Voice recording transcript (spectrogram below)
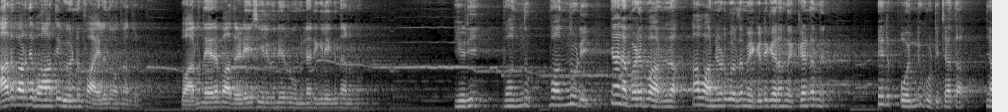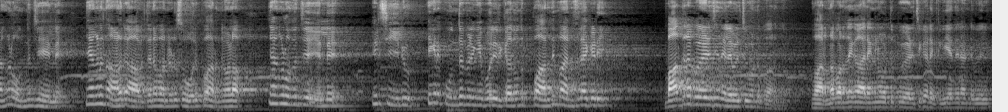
അത് പറഞ്ഞ് പാർത്തി വീണ്ടും ഫയൽ നോക്കാൻ തുടങ്ങി. വർണ നേരെ ഭദ്രയുടെയും ശീലുവിന്റെ റൂമിനരികിലേക്ക് നടന്നു. എടി വന്നു വന്നുടി. ഞാൻ അപ്പോഴേ പറഞ്ഞതാ ആ വർണയോട് വെറുതെ മേക്കിട്ട് കയറാൻ നിൽക്കേണ്ടെന്ന് എന്റെ പൊന്നു കൂട്ടിച്ചാത്ത ഞങ്ങൾ ഒന്നും ചെയ്യല്ലേ? ഞങ്ങൾ നാളെ രാവിലെ തന്നെ പറഞ്ഞോട് സോറി പറഞ്ഞോളാം. ഞങ്ങളൊന്നും ചെയ്യല്ലേ? എടി ശീലു ഇങ്ങനെ കുന്തം പിഴുങ്ങിയ പോലെ ഇരിക്കാതെ ഒന്ന് പറഞ്ഞ് മനസ്സിലാക്കടി ഭദ്ര പേടിച്ച് നിലവിളിച്ചുകൊണ്ട് പറഞ്ഞു. വർണ പറഞ്ഞ കാര്യങ്ങളോട്ട് പേടിച്ച് കിടക്കുകയെന്ന് രണ്ടുപേരും.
